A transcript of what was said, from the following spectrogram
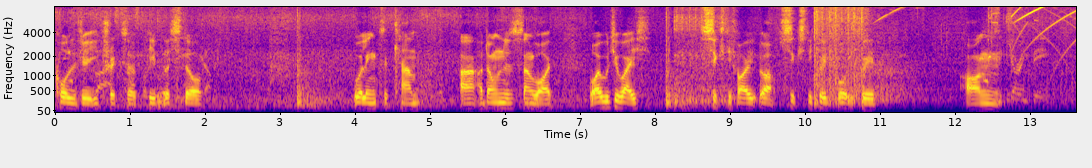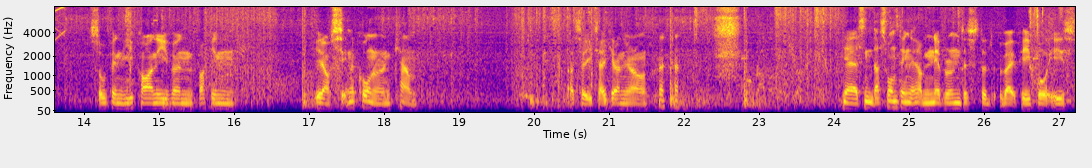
Call of Duty tricks of people are still willing to camp. Uh, I don't understand why. Why would you waste 65, well, 60 quid, 40 quid on something you can't even fucking, you know, sit in a corner and camp? That's how you take it on your own. Yeah, that's, one thing that I've never understood about people is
